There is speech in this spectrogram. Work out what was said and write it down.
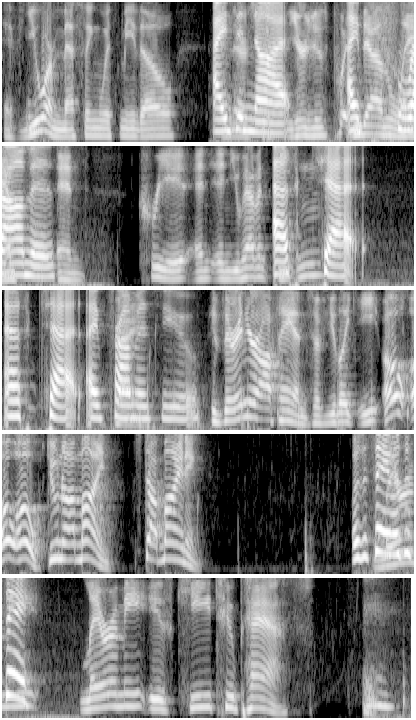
If you are messing with me though, I did not. Just, you're just putting I down promise. lamps and create and and you haven't Ask eaten chat. Ask chat. I promise you. because they're in your offhand. So if you like eat, oh oh oh, do not mine. Stop mining. What does it say? What does it say? Laramie is key to pass.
